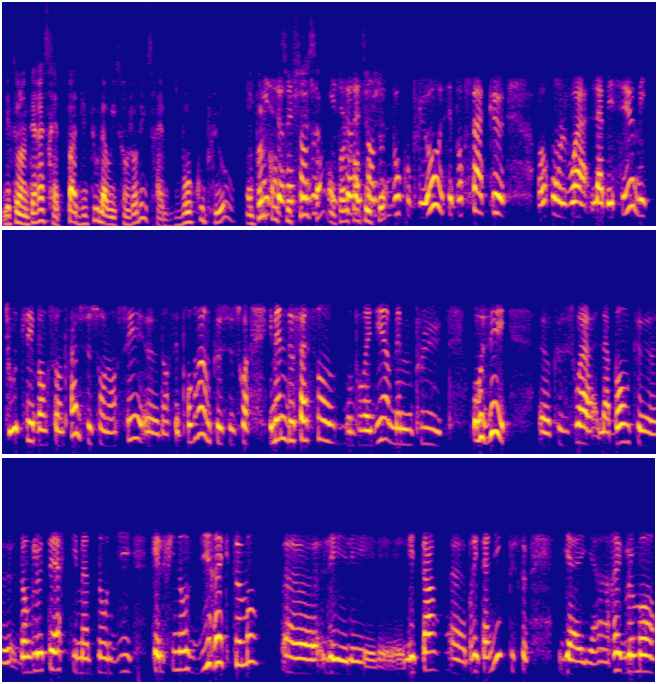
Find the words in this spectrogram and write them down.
les taux d'intérêt ne seraient pas du tout là où ils sont aujourd'hui, ils seraient beaucoup plus hauts. On peut le quantifier, ça On peut le quantifier sans doute beaucoup plus haut. C'est pour ça que on le voit, la BCE, mais toutes les banques centrales se sont lancées euh, dans ces programmes, que ce soit, et même de façon, on pourrait dire, même plus osée. Euh, que ce soit la Banque euh, d'Angleterre qui maintenant dit qu'elle finance directement l'État britannique, puisqu'il y a, y a un règlement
